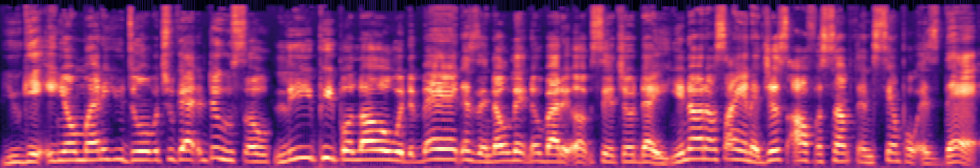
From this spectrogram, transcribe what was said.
You get in your money, you doing what you got to do. So leave people alone with the badness and don't let nobody upset your day. You know what I'm saying? And just offer something simple as that.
